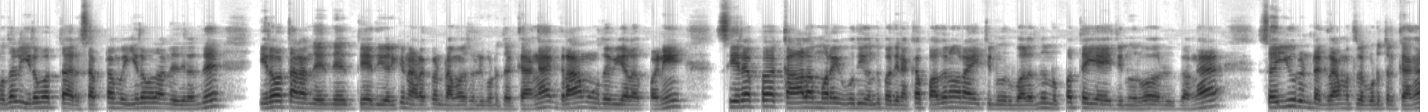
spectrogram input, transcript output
முதல் இருபத்தாறு செப்டம்பர் இருபதாம் தேதியிலேருந்து இருபத்தாறாம் தேதி தேதி வரைக்கும் நடக்கும்ன்ற மாதிரி சொல்லி கொடுத்துருக்காங்க. கிராம உதவியாளர் பணி சிறப்பு காலமுறை ஊதியம் வந்து பார்த்தீங்கன்னாக்கா பதினோராயிரத்தி நூறுரூபாலேருந்து முப்பத்தையாயிரத்தி நூறுரூவா இருக்காங்க. செய்யூர் என்ற கிராமத்தில் கொடுத்துருக்காங்க.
